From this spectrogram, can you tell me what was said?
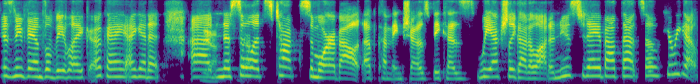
Disney fans will be like, okay, I get it. Uh, Yeah. No, so let's talk some more about upcoming shows because we actually got a lot of news today about that. So here we go.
